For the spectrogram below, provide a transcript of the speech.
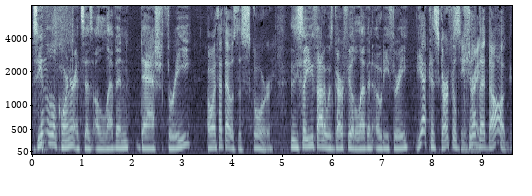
See in the little corner, it says eleven dash three. Oh, I thought that was the score. So you thought it was Garfield eleven OD three? Yeah, because Garfield Seems killed right. that dog.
